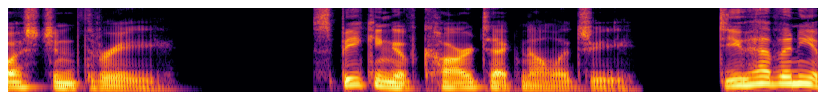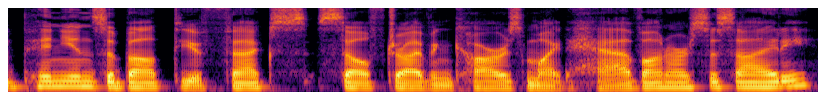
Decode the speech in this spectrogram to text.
Question 3. Speaking of car technology, do you have any opinions about the effects self driving cars might have on our society?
